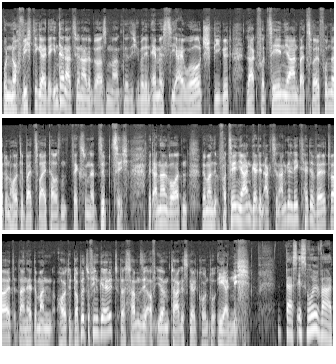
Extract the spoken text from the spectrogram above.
Und noch wichtiger, der internationale Börsenmarkt, der sich über den MSCI World spiegelt, lag vor zehn Jahren bei 1200 und heute bei 2000. 1670. Mit anderen Worten, wenn man vor zehn Jahren Geld in Aktien angelegt hätte weltweit, dann hätte man heute doppelt so viel Geld. Das haben sie auf ihrem Tagesgeldkonto eher nicht. Das ist wohl wahr.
